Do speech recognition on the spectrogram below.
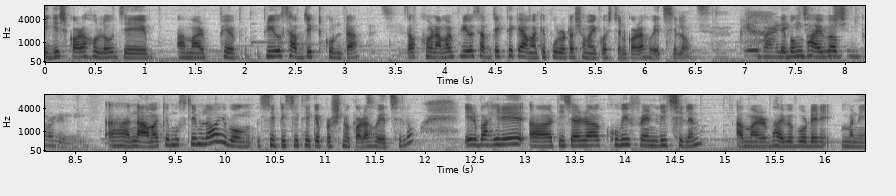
জিজ্ঞেস করা হলো যে, আমার প্রিয় সাবজেক্ট কোনটা? তখন আমার প্রিয় সাবজেক্ট থেকে আমাকে পুরোটা সময় কোশ্চেন করা হয়েছিল। এবং এবং ভাইবা- না আমাকে মুসলিম ল এবং সিপিসি থেকে প্রশ্ন করা হয়েছিল। এর বাহিরে টিচাররা খুবই ফ্রেন্ডলি ছিলেন। আমার ভাইবা বোর্ডে মানে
